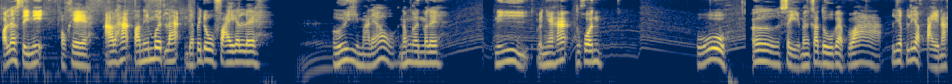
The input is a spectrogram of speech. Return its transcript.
ขอเลือกสีนี้ โอเค เอาละฮะ ตอนนี้มืดแล้ว เดี๋ยวไปดูไฟกันเลยเฮ้ย มาแล้วน้ำเงินมาเลย นี่เป็นไงฮะ ทุกคนโอ้เออ สีมันก็ดูแบบว่าเรียบๆไปนะ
